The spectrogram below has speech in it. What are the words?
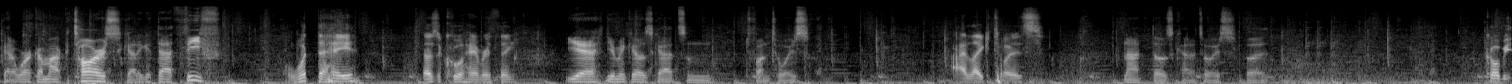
Gotta work on my guitars. Gotta get that thief. What the hey? That was a cool hammer thing. Yeah, Yumiko's got some fun toys. I like toys. Not those kind of toys, but Kobe.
